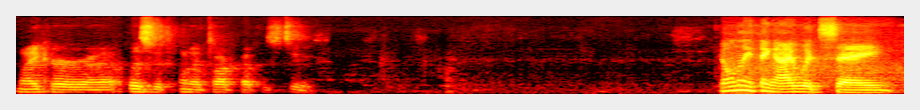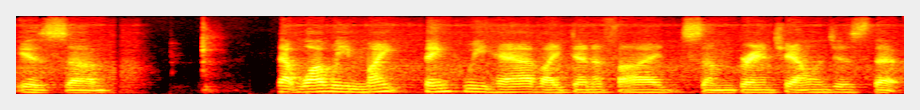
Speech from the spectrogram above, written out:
Mike or uh, Elizabeth want to talk about this too. The only thing I would say is um, that while we might think we have identified some grand challenges that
